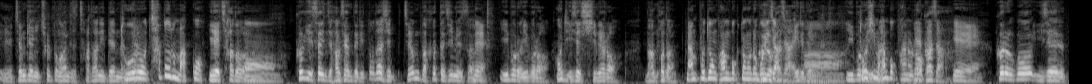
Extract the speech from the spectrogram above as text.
예, 전경이 출동하면서 차단이 됐는데 도로 차도도 막고 예 차도 어. 거기서 이제 학생들이 또 다시 전부 다 흩어지면서 네. 입으로 입으로 어디 이제 시내로 남포동 남포동 광복동으로 모이자 가자 이래 됩니다. 아. 입으로 도심 입으로. 한복판으로 예, 가자. 예. 그러고 이제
